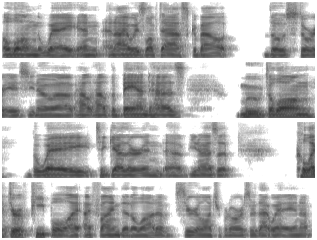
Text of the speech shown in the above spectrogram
along the way. And and I always love to ask about those stories. You know, uh, how how the band has moved along the way together, and uh, you know, as a collector of people. I, I, find that a lot of serial entrepreneurs are that way, and I'm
